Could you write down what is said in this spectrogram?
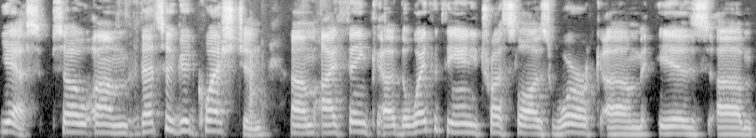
Yes, so um, that's a good question. Um, I think uh, the way that the antitrust laws work um, is um,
